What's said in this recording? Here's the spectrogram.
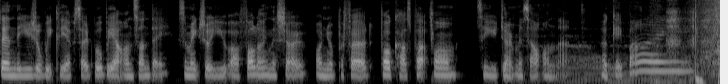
then the usual weekly episode will be out on Sunday, so make sure you are following the show on your preferred podcast platform so you don't miss out on that. Okay, bye.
